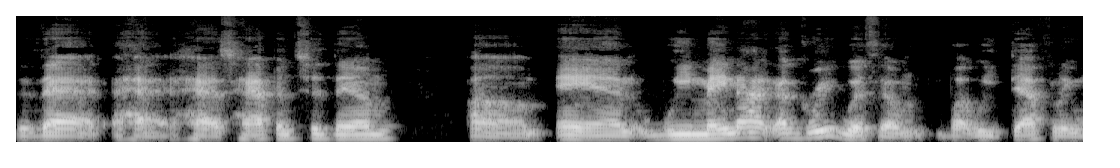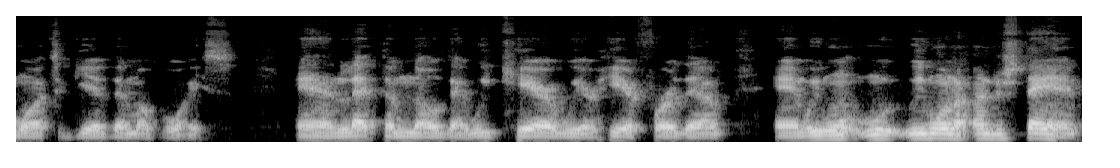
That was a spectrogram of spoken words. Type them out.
that ha- has happened to them. Um, and we may not agree with them, but we definitely want to give them a voice and let them know that we care, we are here for them, and we want we want to understand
